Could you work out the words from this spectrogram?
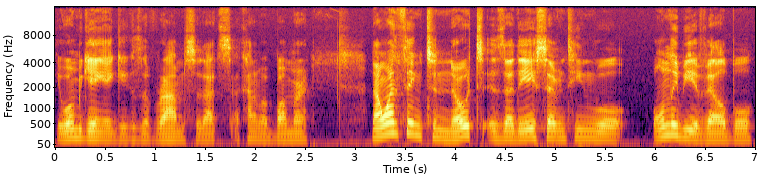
You won't be getting 8 gigs of RAM, so that's kind of a bummer. Now, one thing to note is that the A17 will only be available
